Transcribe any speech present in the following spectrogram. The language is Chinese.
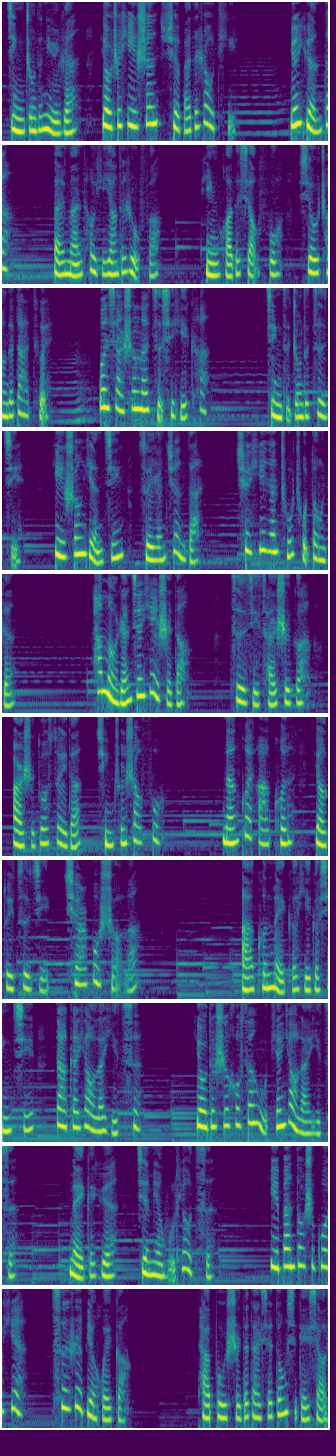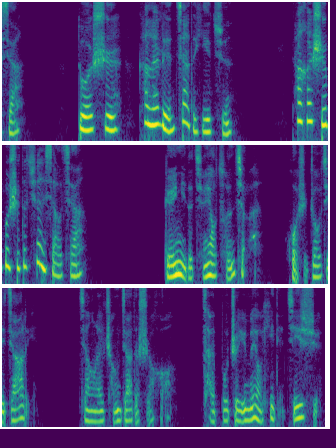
镜中的女人有着一身雪白的肉体，圆圆的，白馒头一样的乳房，平滑的小腹，修长的大腿。弯下身来仔细一看，镜子中的自己，一双眼睛虽然倦怠，却依然楚楚动人。他猛然间意识到，自己才是个二十多岁的青春少妇，难怪阿坤要对自己锲而不舍了。阿坤每隔一个星期大概要来一次，有的时候三五天要来一次，每个月见面五六次，一般都是过夜，次日便回港。他不时的带些东西给小霞，多是。看来廉价的衣裙，他还时不时的劝小霞：“给你的钱要存起来，或是周济家里，将来成家的时候，才不至于没有一点积蓄。”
